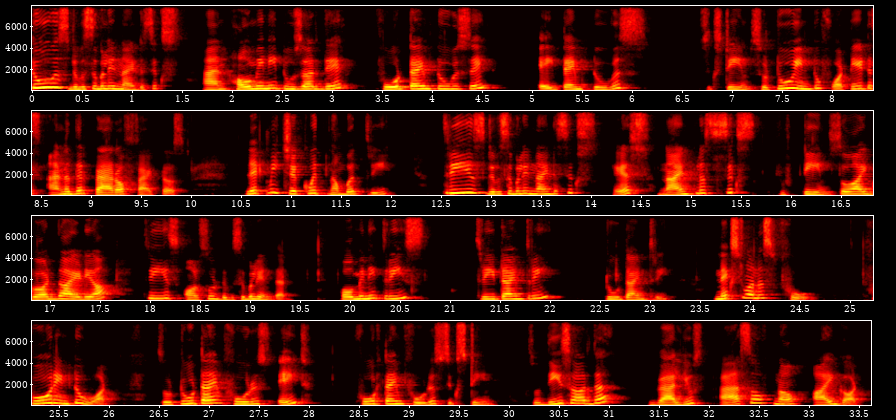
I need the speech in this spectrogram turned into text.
2 is divisible in 96 and how many 2s are there? 4 times 2 is 8, 8 times 2 is 16. So, 2 into 48 is another pair of factors. Let me check with number 3. 3 is divisible in 96. Yes, 9 plus 6, 15. So, I got the idea. 3 is also divisible in that. How many 3s? 3 times 3, 2 times 3. Next one is 4. 4 into what? So, 2 times 4 is 8, 4 times 4 is 16. So, these are the values as of now I got.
